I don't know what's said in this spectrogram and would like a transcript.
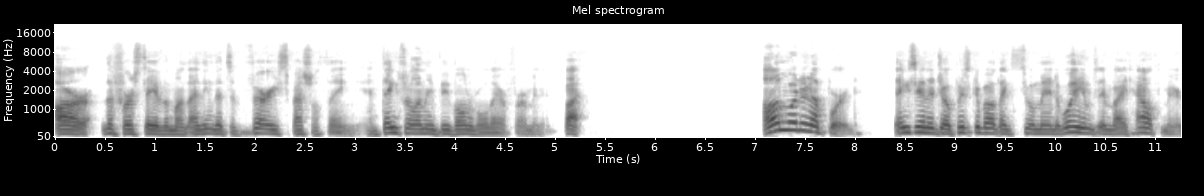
are the first day of the month. I think that's a very special thing. And thanks for letting me be vulnerable there for a minute. But Onward and upward. Thanks again to Joe Piscopo. Thanks to Amanda Williams, Invite Health, Mary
